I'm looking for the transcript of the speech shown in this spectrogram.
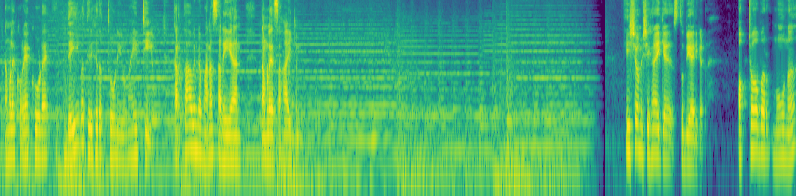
നമ്മളെ കുറെ കൂടെ ദൈവതിരഹിതത്തോട് യുണൈറ്റ് ചെയ്യും. കർത്താവിന്റെ മനസ്സറിയാൻ നമ്മളെ സഹായിക്കും. ഈശോ മിഷിഹായിക്ക് സ്തുതിയായിരിക്കട്ടെ. ഒക്ടോബർ മൂന്ന്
